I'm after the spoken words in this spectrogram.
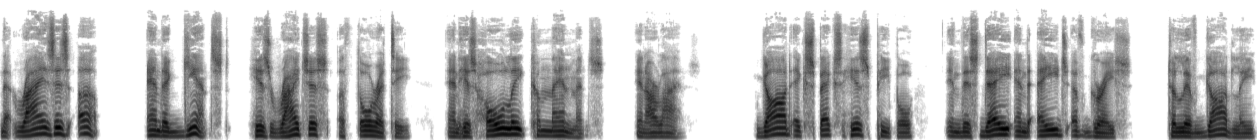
that rises up and against His righteous authority and His holy commandments in our lives. God expects His people in this day and age of grace to live godly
